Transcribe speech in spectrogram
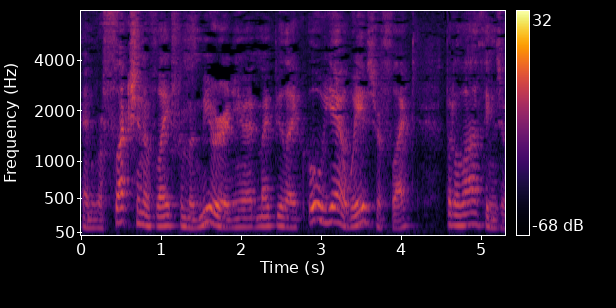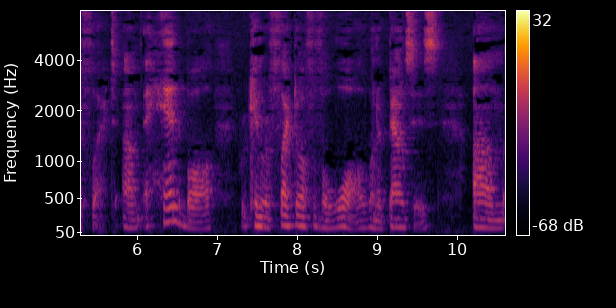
And reflection of light from a mirror, and you know, it might be like, oh yeah, waves reflect, but a lot of things reflect. Um, a handball can reflect off of a wall when it bounces, um,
